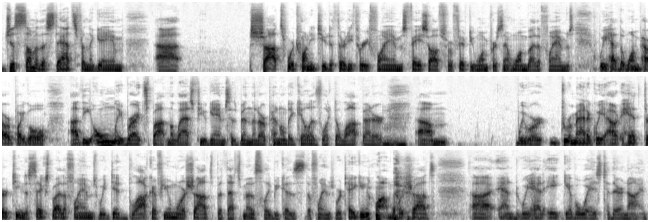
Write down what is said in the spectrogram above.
just some of the stats from the game. Uh, shots were 22 to 33 Flames. Faceoffs were 51% won by the Flames. We had the one power play goal. Uh, the only bright spot in the last few games has been that our penalty kill has looked a lot better. Um, we were dramatically out hit 13 to 6 by the Flames. We did block a few more shots, but that's mostly because the Flames were taking a lot more shots. Uh, and we had eight giveaways to their nine.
